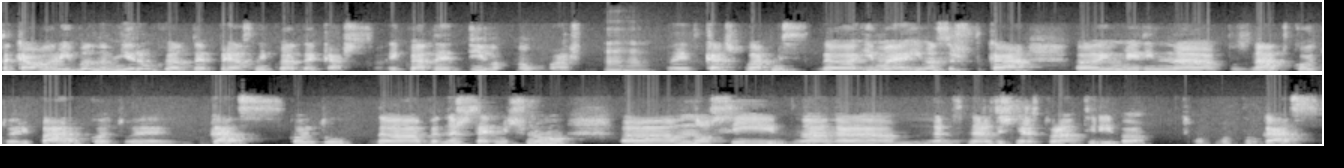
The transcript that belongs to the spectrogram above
такава риба намирам, която да е прясна и която да е качествена. И която да е дива, много важно. Mm-hmm. така че, когато ми, да, има, има също така, имам един познат, който е рибар, който е газ, който да, веднъж седмично а, носи на, на, на, на различни ресторанти риба от, от Бургас.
